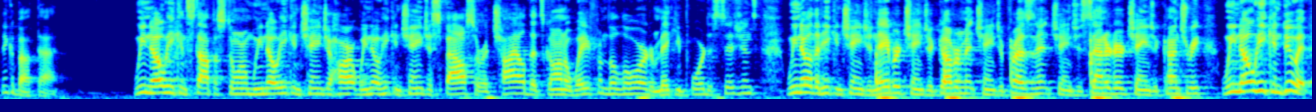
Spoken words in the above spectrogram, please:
Think about that. We know He can stop a storm. We know He can change a heart. We know He can change a spouse or a child that's gone away from the Lord or making poor decisions. We know that He can change a neighbor, change a government, change a president, change a senator, change a country. We know He can do it.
